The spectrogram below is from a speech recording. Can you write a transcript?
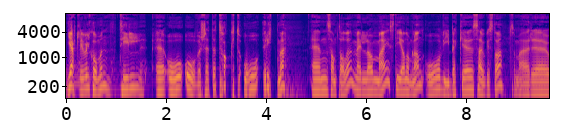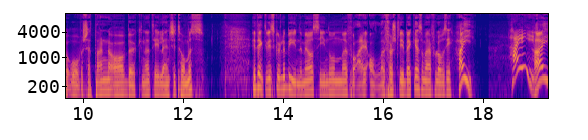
Hjertelig velkommen til eh, å oversette takt og rytme. En samtale mellom meg, Stian Omland, og Vibeke Saugestad, som er eh, oversetteren av bøkene til Angie Thomas. Vi tenkte vi skulle begynne med å si noen for, få Nei, aller først, Vibeke, så må jeg få lov å si hei! Hei! Hei!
